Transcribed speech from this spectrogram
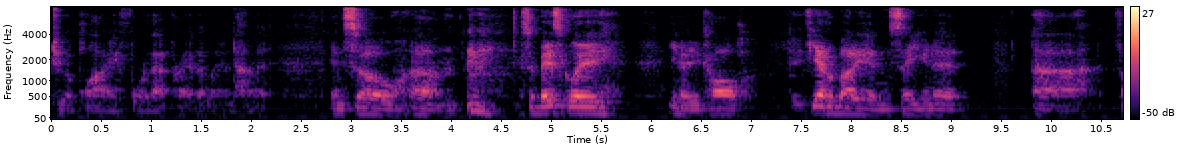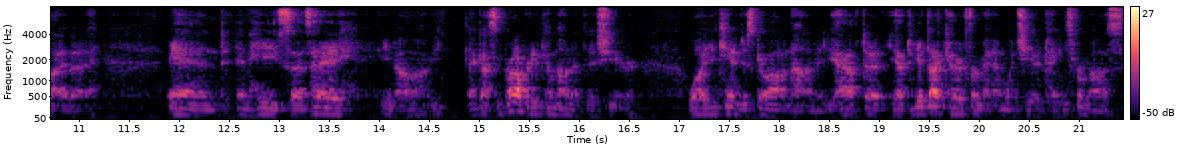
to apply for that private land hunt. And so, um, so basically, you know, you call if you have a buddy in say unit uh, 5A. And, and he says, hey, you know, I got some property, come hunt it this year. Well, you can't just go out and hunt it. You have to you have to get that code from him, which he obtains from us,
